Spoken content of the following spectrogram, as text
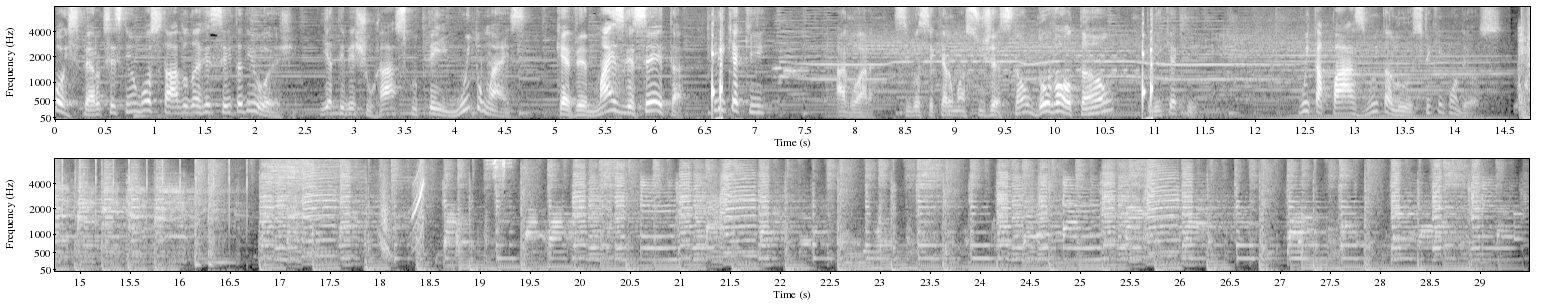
Bom, espero que vocês tenham gostado da receita de hoje. E a TV Churrasco tem muito mais. Quer ver mais receita? Clique aqui. Agora, se você quer uma sugestão do Valtão, clique aqui. Muita paz, muita luz. Fiquem com Deus.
